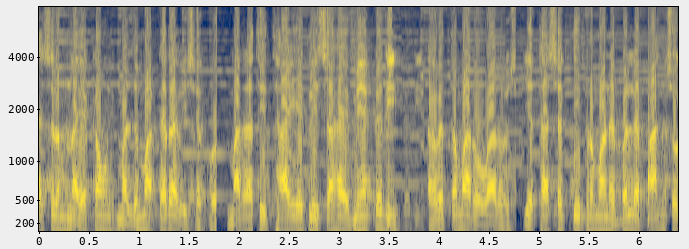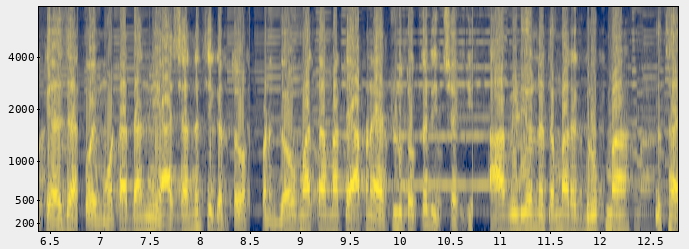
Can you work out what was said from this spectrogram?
આશ્રમના એકાઉન્ટમાં જમા કરાવી શકો. મારાથી થાય એટલી સહાય મેં કરી. હવે તમારો વારો છે. યથાશક્તિ પ્રમાણે ભલે પાંચસો કે હજાર કોઈ મોટા દાનની આશા નથી કરતો, પણ ગૌ માતા માટે આપણે એટલું તો કરી જ શકીએ. આ વિડીયોને તમારા ગ્રુપમાં તથા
